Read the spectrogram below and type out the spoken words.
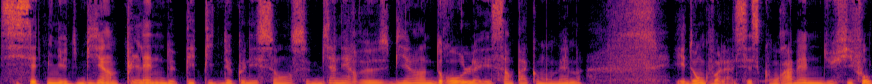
6-7 minutes, bien pleines de pépites de connaissances, bien nerveuses, bien drôles et sympas comme on aime. Et donc voilà, c'est ce qu'on ramène du FIFO.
